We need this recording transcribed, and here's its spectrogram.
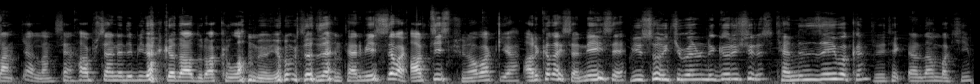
lan gel lan sen hapishanede bir dakika daha dur akıllanmıyorsun. Yoksa sen terbiyesize bak. Artist. Şuna bak ya. Arkadaşlar neyse. Bir sonraki bölümde görüşürüz. Kendinize iyi bakın. Şuraya tekrardan bakayım.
